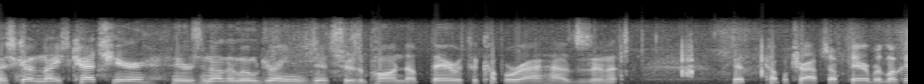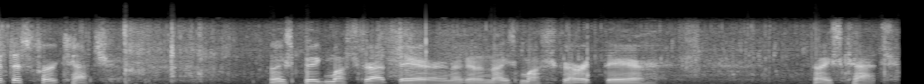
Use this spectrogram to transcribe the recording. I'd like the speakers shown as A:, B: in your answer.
A: I just got a nice catch here. There's another little drainage ditch. There's a pond up there with a couple rat houses in it. Got a couple traps up there, but look at this for a catch. Nice big muskrat there, and I got a nice muskrat right there. Nice catch.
